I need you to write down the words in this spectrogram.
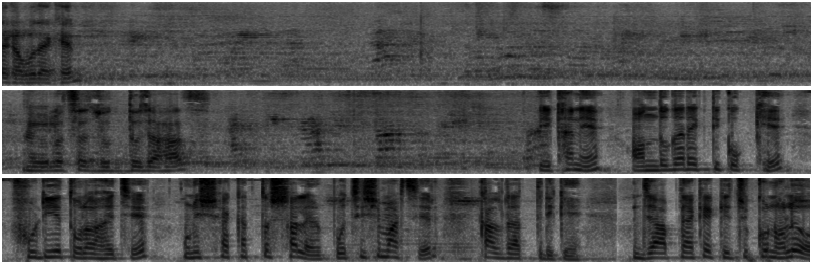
দেখাবো, দেখেন। এগুলো হচ্ছে যুদ্ধ জাহাজ এখানে অন্ধকার একটি কক্ষে ফুটিয়ে তোলা হয়েছে উনিশশো একাত্তর সালের পঁচিশে মার্চের কালরাত্রিকে, যা আপনাকে কিছুক্ষণ হলেও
